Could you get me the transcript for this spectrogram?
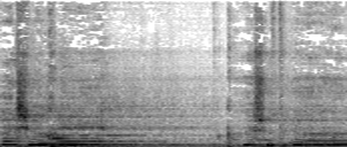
开始，是黑，可是白。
